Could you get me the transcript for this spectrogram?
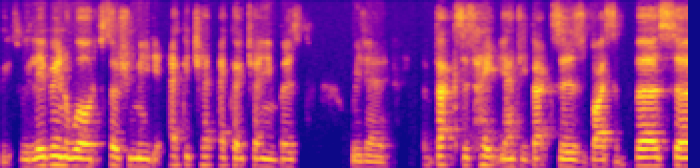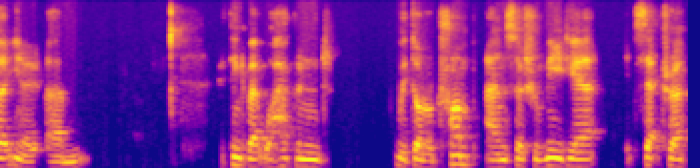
groups. We live in a world of social media echo, ch- echo chambers. We know vaxxers hate the anti-vaxxers, vice versa. You know, um, if you think about what happened with Donald Trump and social media, etc.,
